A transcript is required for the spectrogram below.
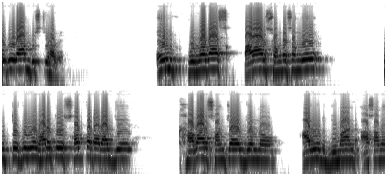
অবিরাম বৃষ্টি হবে। এই পূর্বাভাস পাওয়ার সঙ্গে সঙ্গে উত্তর পূর্ব ভারতের সবকটা রাজ্যে খাবার সঞ্চয়ের জন্য আলুর ডিমান্ড আসামে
